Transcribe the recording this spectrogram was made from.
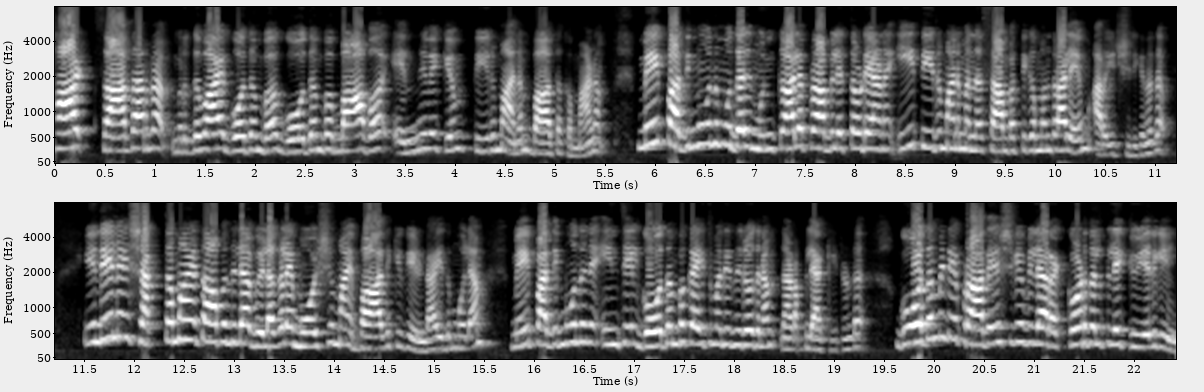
ഹാർഡ് സാധാരണ മൃദുവായ ഗോതമ്പ് ഗോതമ്പ് മാവ് എന്നിവയ്ക്കും തീരുമാനം ബാധകമാണ്. മെയ് പതിമൂന്ന് മുതൽ മുൻകാല പ്രാബല്യത്തോടെയാണ് ഈ തീരുമാനമെന്ന് സാമ്പത്തിക മന്ത്രാലയം അറിയിച്ചിരിക്കുന്നത്. ഇന്ത്യയിലെ ശക്തമായ താപനില വിളകളെ മോശമായി ബാധിക്കുകയുണ്ടായി. ഇതുമൂലം മെയ് പതിമൂന്നിന് ഇന്ത്യയിൽ ഗോതമ്പ് കയറ്റുമതി നിരോധനം നടപ്പിലാക്കിയിട്ടുണ്ട്. ഗോതമ്പിന്റെ പ്രാദേശിക വില റെക്കോർഡ് തലത്തിലേക്ക് ഉയരുകയും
